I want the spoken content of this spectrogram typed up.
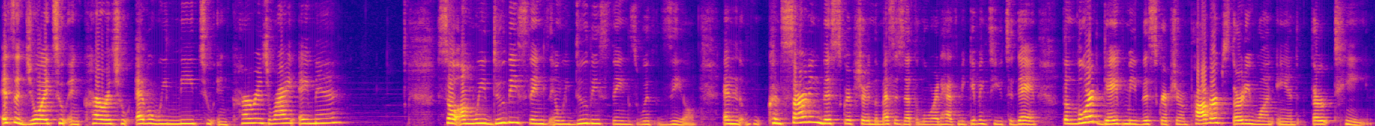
It's a joy to encourage whoever we need to encourage, right? Amen. So um we do these things and we do these things with zeal. And concerning this scripture and the message that the Lord has me giving to you today, the Lord gave me this scripture in Proverbs 31 and 13.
